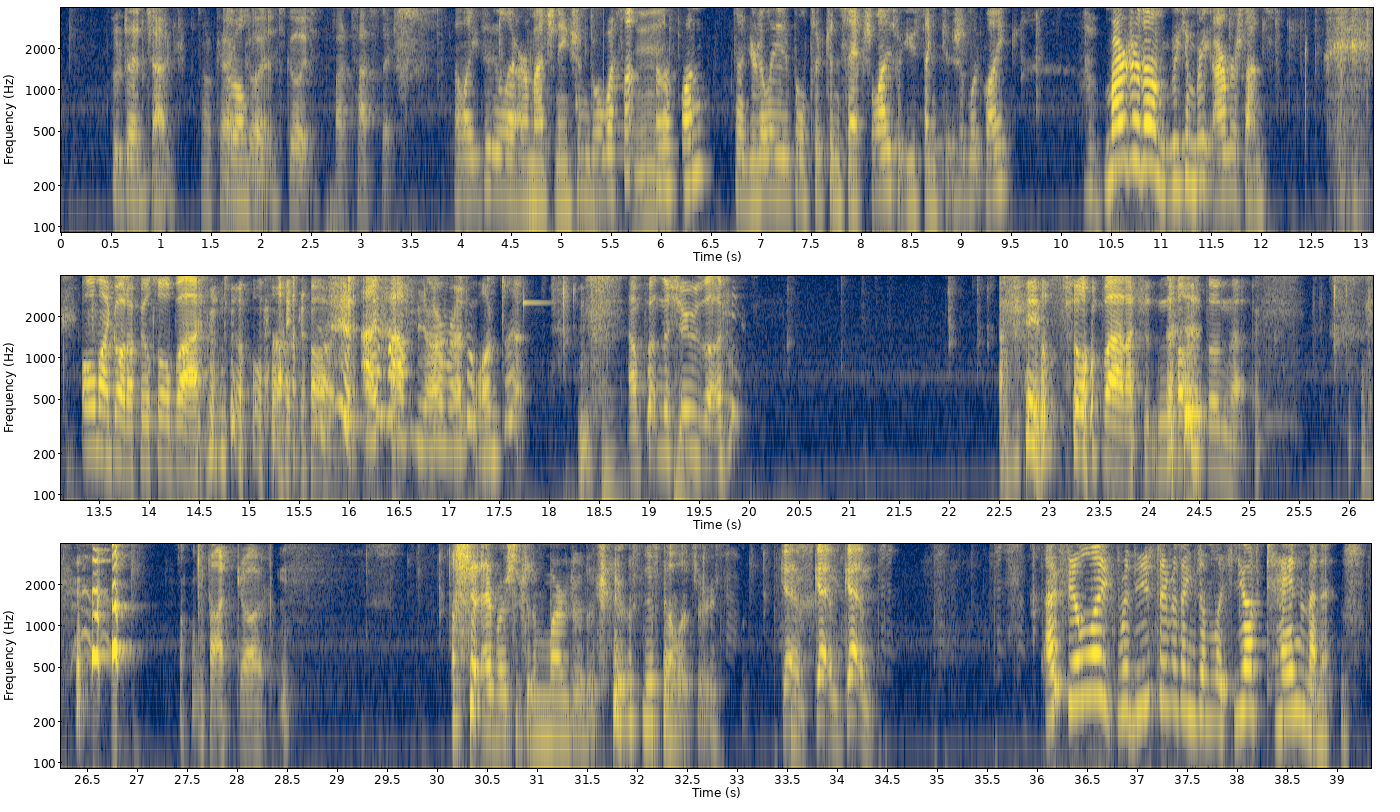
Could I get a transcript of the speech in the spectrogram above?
They're dead, Jack. Okay, They're all good, dead. good, fantastic. I like to let our imagination go with it Mm. for the fun. Like you're really able to conceptualize what you think it should look like. Murder them! We can break armor stands. Oh my god, I feel so bad. oh my god. I have the armor, I don't want it. I'm putting the shoes on. I feel so bad, I should not have done that. oh my god. Everyone's just gonna murder the, the villagers. Get him, get him, get him! I feel like with these type of things, I'm like, you have 10 minutes.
